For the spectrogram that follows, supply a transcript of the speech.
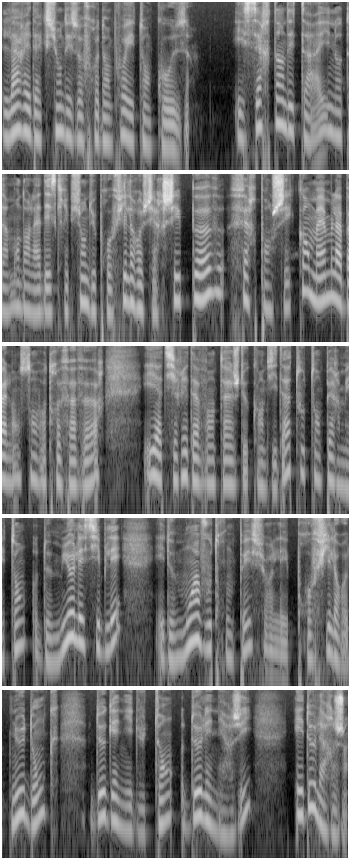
la rédaction des offres d'emploi est en cause et certains détails, notamment dans la description du profil recherché, peuvent faire pencher quand même la balance en votre faveur et attirer davantage de candidats tout en permettant de mieux les cibler et de moins vous tromper sur les profils retenus, donc de gagner du temps, de l'énergie et de l'argent.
